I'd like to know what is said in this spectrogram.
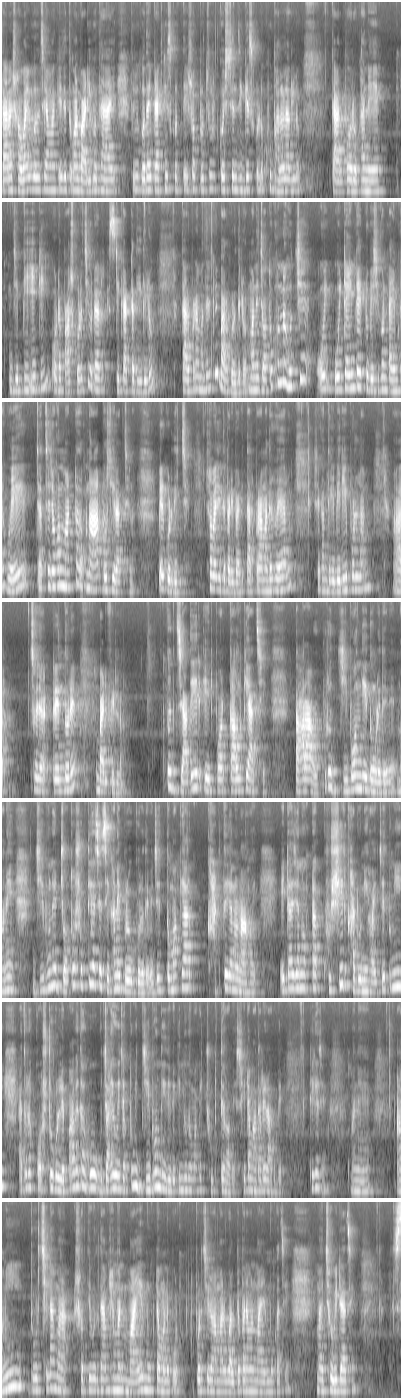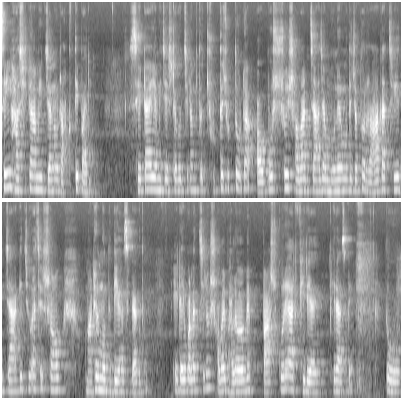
তারা সবাই বলছে আমাকে যে, তোমার বাড়ি কোথায়? তুমি কোথায় প্র্যাকটিস করতে? এসব প্রচুর কোয়েশ্চেন জিজ্ঞেস করল, খুব ভালো লাগল। তারপর ওখানে যে পিইটি ওটা পাস করেছি, ওটার স্টিকারটা দিয়ে দিল। তারপর আমাদেরকে বার করে দিল। মানে যতক্ষণ না হচ্ছে, ওই ওই টাইমটা একটু বেশিক্ষণ টাইমটা হয়ে যাচ্ছে যখন মাঠটা, তখন আর বসিয়ে রাখছে না। বের করে দিচ্ছে। সবাই যেতে পারি বাড়ি। তারপর আমাদের হয়ে গেল সেখান থেকে বেরিয়ে পড়লাম। আর সোজা ট্রেন ধরে বাড়ি ফিরলাম। তো যাদের এরপর কালকে আছে, তারাও পুরো জীবন দিয়ে দৌড়ে দেবে। মানে জীবনের যত শক্তি আছে সেখানে প্রয়োগ করে দেবে, যে তোমাকে আর খাটতে যেন না হয়। এটা যেন একটা খুশির খাটুনি হয়, যে তুমি এতটা কষ্ট করলে, পা ব্যথা হোক, যাই হয়ে যাক, তুমি জীবন দিয়ে দেবে, কিন্তু তোমাকে ছুটতে হবে, সেটা মাথায় রাখবে। ঠিক আছে? মানে আমি দৌড়ছিলাম আর সত্যি বলতে আমি আমার মায়ের মুখটা মনে পড়- পড়ছিল, আমার ওয়ালপেপারে আমার মায়ের মুখ আছে, মায়ের ছবিটা আছে। সেই হাসিটা আমি যেন রাখতে পারি, সেটাই আমি চেষ্টা করছিলাম। তো ছুটতে ছুটতে ওটা অবশ্যই সবার যা যা মনের মধ্যে যত রাগ আছে, যা কিছু আছে সব মাঠের মধ্যে দিয়ে আসবে একদম। এটাই বলার ছিল, সবাই ভালোভাবে পাস করে আর ফিরে ফিরে আসবে। তো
